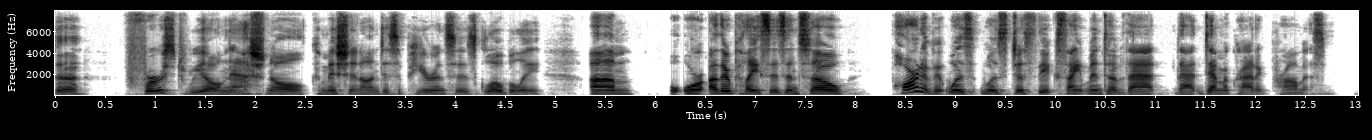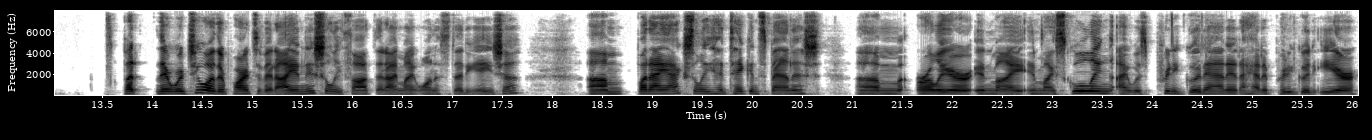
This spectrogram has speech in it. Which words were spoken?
the first real national commission on disappearances globally. Um, or other places. And so part of it was was just the excitement of that that democratic promise. But there were two other parts of it. I initially thought that I might want to study Asia, um, but I actually had taken Spanish um, earlier in my in my schooling. I was pretty good at it. I had a pretty good ear,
